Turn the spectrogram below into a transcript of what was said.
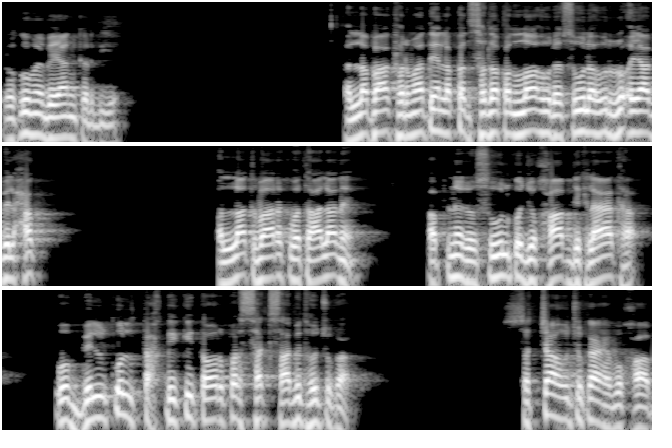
رقوع میں بیان کر دیے۔ اللہ پاک فرماتے ہیں لقت صدق اللہ رسول الریا بالحق۔ اللہ تبارک و تعالیٰ نے اپنے رسول کو جو خواب دکھلایا تھا وہ بالکل تحقیقی طور پر سچ ثابت ہو چکا۔ سچا ہو چکا ہے وہ خواب۔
